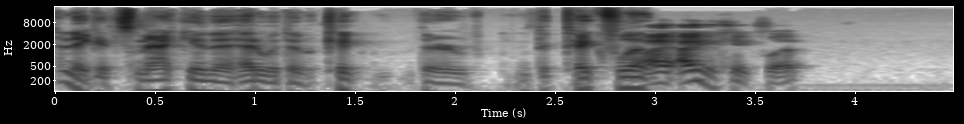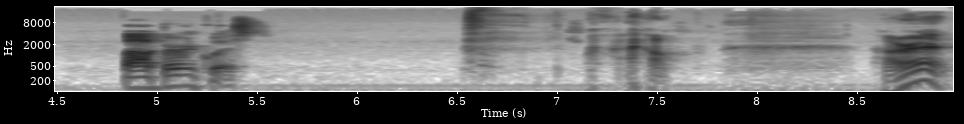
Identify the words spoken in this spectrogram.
And they could smack you in the head with the kick, their the kick flip. i, I could kickflip bob burnquist Wow. All right.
